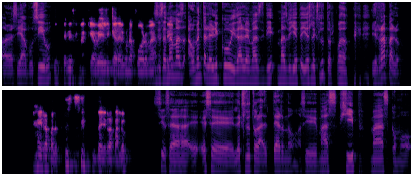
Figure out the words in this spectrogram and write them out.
ahora sí abusivo. Interés maquiavélica de alguna forma. O sea, nada más aumenta el IQ y dale más, más billete y es Lex Luthor. Bueno, y rápalo. Ay, rápalo. Ay, rápalo. Sí, o sea, e, ese Lex Luthor alterno, así más hip, más como,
